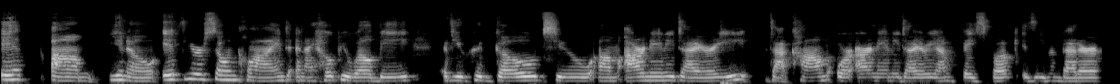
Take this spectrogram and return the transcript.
if um, you know, if you're so inclined, and I hope you will be, if you could go to um, ournannydiary.com or our nanny diary on Facebook is even better.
